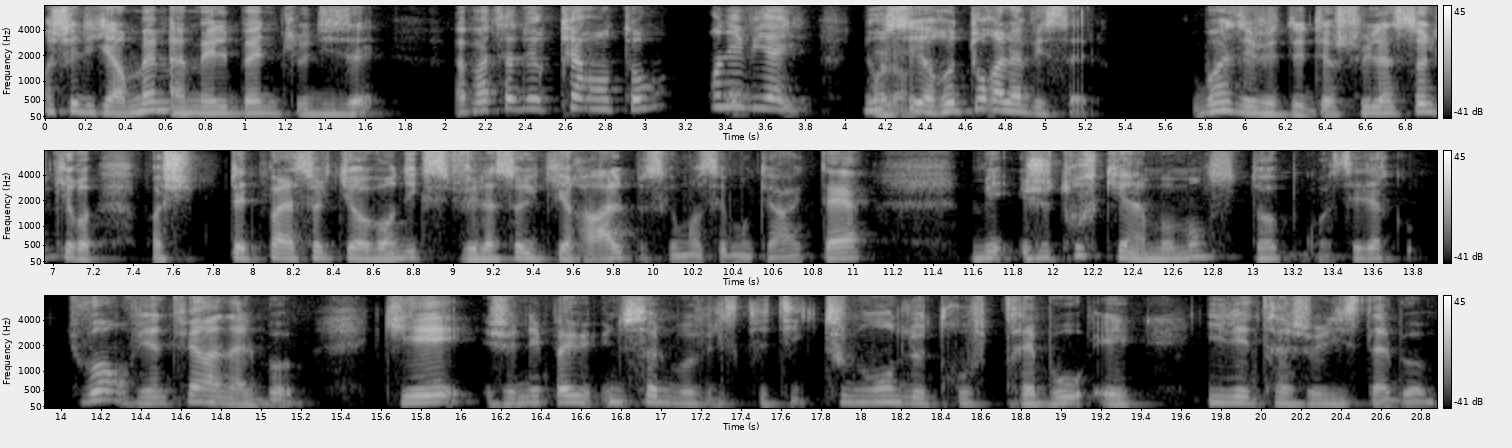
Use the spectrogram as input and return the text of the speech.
Moi, je dis 40. Même Amel Bent le disait. À partir de 40 ans, on est vieille. Nous, c'est retour à la vaisselle. Moi, je vais te dire, je suis la seule qui. Enfin, je suis peut-être pas la seule qui revendique, je suis la seule qui râle, parce que moi, c'est mon caractère. Mais je trouve qu'il y a un moment stop, quoi. C'est-à-dire que, tu vois, on vient de faire un album qui est. Je n'ai pas eu une seule mauvaise critique. Tout le monde le trouve très beau et il est très joli, cet album.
